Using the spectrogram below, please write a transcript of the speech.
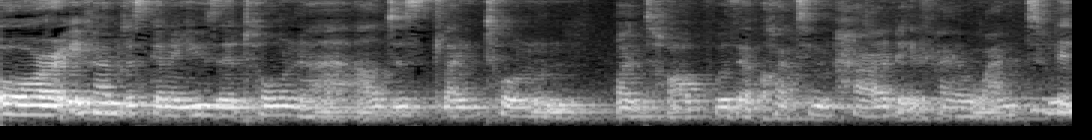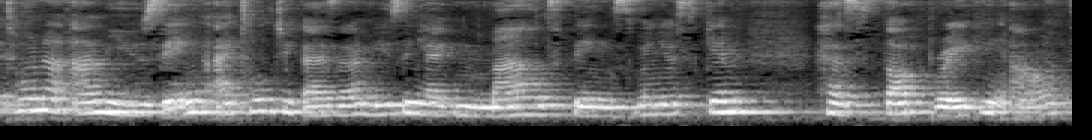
or if I'm just gonna use a toner, I'll just like tone on top with a cotton pad if I want to. The toner I'm using, I told you guys that I'm using like mild things. When your skin has stopped breaking out,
